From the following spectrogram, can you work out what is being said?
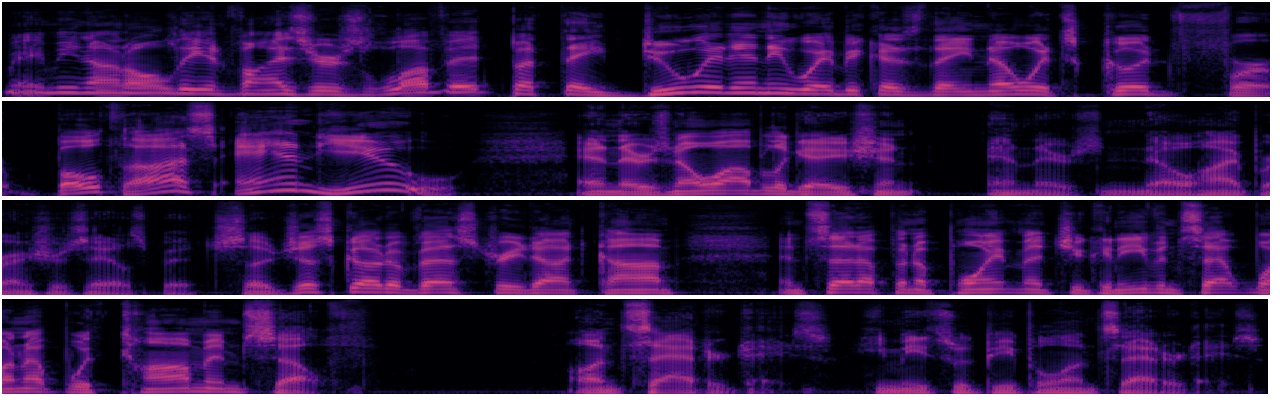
Maybe not all the advisors love it, but they do it anyway because they know it's good for both us and you. And there's no obligation and there's no high pressure sales pitch. So just go to vestory.com and set up an appointment. You can even set one up with Tom himself on Saturdays. He meets with people on Saturdays.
